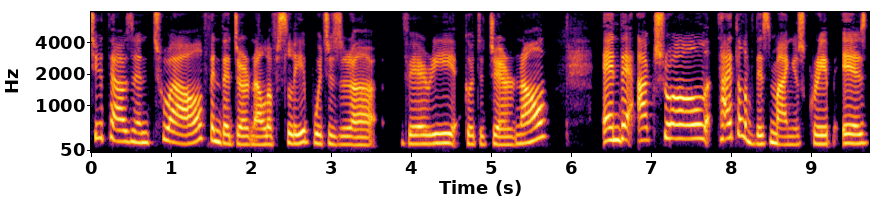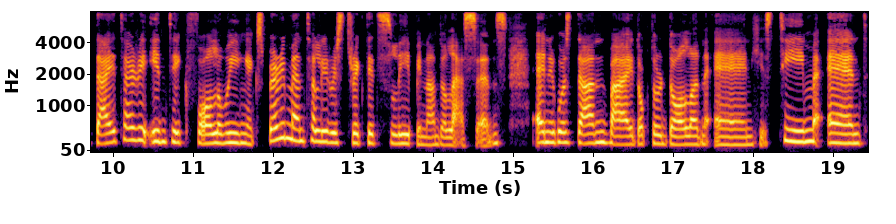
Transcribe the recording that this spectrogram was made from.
2012 in the Journal of Sleep, which is a very good journal. And the actual title of this manuscript is Dietary Intake Following Experimentally Restricted Sleep in Adolescents. And it was done by Dr. Dolan and his team. And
